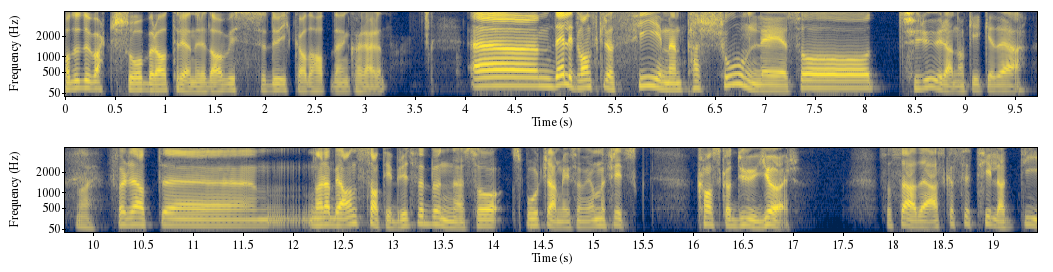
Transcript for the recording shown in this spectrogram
Hadde du vært så bra trener i dag hvis du ikke hadde hatt den karrieren? Eh, det er litt vanskelig å si, men personlig så tror jeg nok ikke det. Nei. For at uh, når jeg ble ansatt i Bryteforbundet, så spurte de liksom Ja, men Fritz, hva skal du gjøre? Så sa jeg det. Jeg skal se til at de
